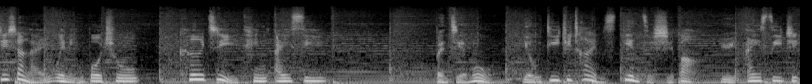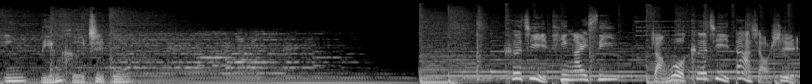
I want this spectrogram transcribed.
接下来为您播出科技听 IC。本节目由 DigiTimes 电子时报与 IC 之音联合制播。科技听 IC，掌握科技大小事，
